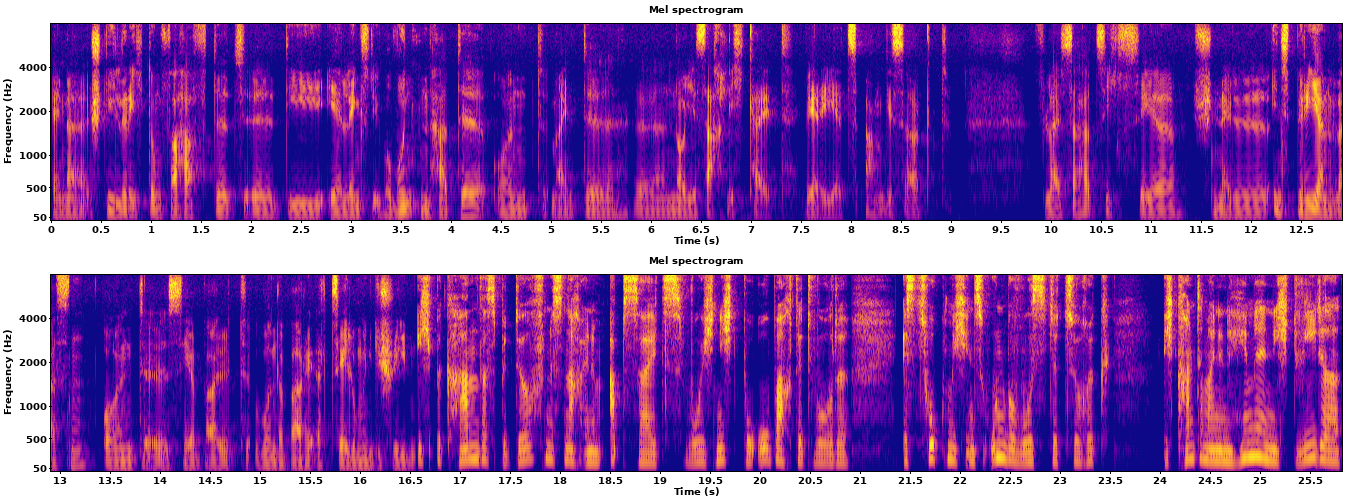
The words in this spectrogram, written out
einer Stilrichtung verhaftet, äh, die er längst überwunden hatte und meinte, äh, neue Sachlichkeit wäre jetzt angesagt. Fleißer hat sich sehr schnell inspirieren lassen und äh, sehr bald wunderbare Erzählungen geschrieben. Ich bekam das Bedürfnis nach einem Abseits, wo ich nicht beobachtet wurde. Es zog mich ins Unbewusste zurück. Ich kannte meinen Himmel nicht wieder,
